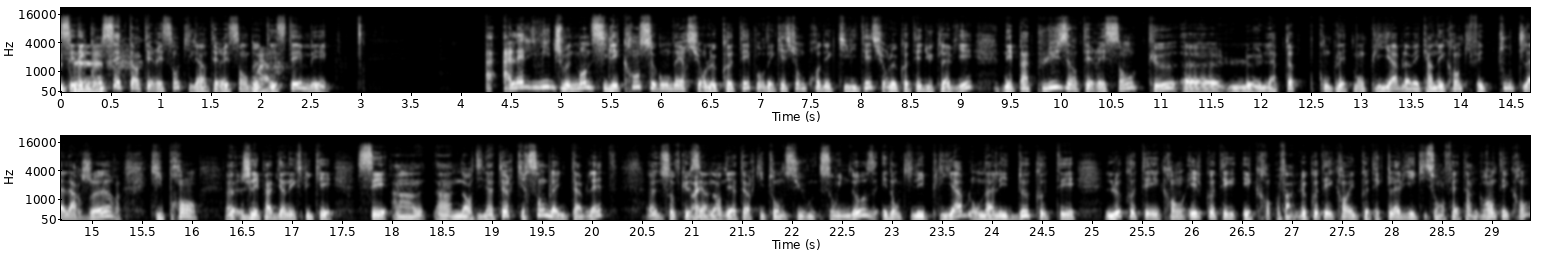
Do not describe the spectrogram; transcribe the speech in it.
c'est des concepts intéressants qu'il est intéressant de tester, mais à, la limite, je me demande si l'écran secondaire sur le côté, pour des questions de productivité, sur le côté du clavier, n'est pas plus intéressant que euh, le laptop complètement pliable avec un écran qui fait toute la largeur, qui prend, euh, je l'ai pas bien expliqué, c'est un, ordinateur qui ressemble à une tablette, euh, sauf que c'est un ordinateur qui tourne sous, Windows et donc il est pliable. On a les deux côtés, le côté écran et le côté écran, enfin le côté écran et le côté clavier qui sont en fait un grand écran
